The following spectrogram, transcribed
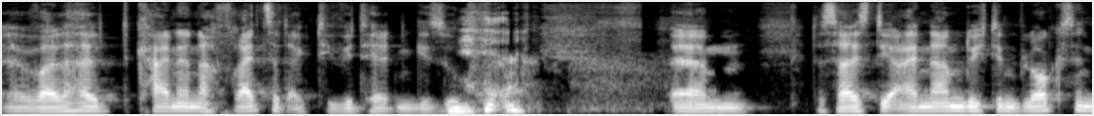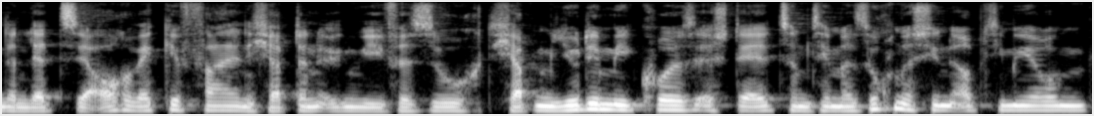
äh, weil halt keiner nach Freizeitaktivitäten gesucht ja. hat. Ähm, das heißt, die Einnahmen durch den Blog sind dann letztes Jahr auch weggefallen. Ich habe dann irgendwie versucht, ich habe einen Udemy-Kurs erstellt zum Thema Suchmaschinenoptimierung.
